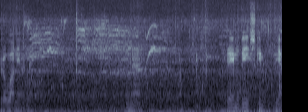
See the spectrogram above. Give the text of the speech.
Rovaniemelle enää reilu 50.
